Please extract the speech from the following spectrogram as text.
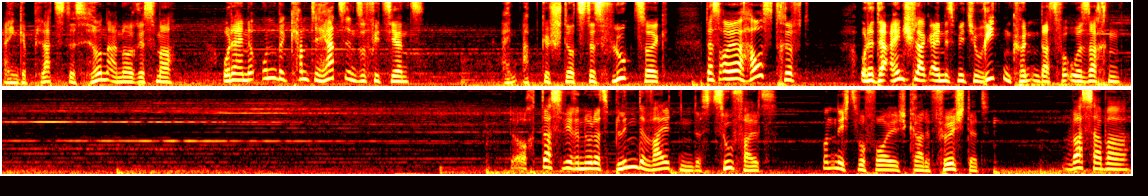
Ein geplatztes Hirnaneurysma oder eine unbekannte Herzinsuffizienz. Ein abgestürztes Flugzeug, das euer Haus trifft. Oder der Einschlag eines Meteoriten könnten das verursachen. Doch das wäre nur das blinde Walten des Zufalls und nichts, wovor ihr euch gerade fürchtet. Was aber,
